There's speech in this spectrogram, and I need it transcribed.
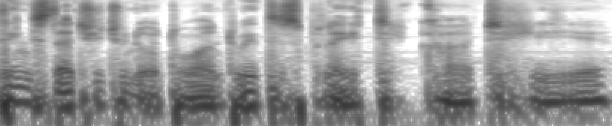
things that you do not want with this blade cut here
